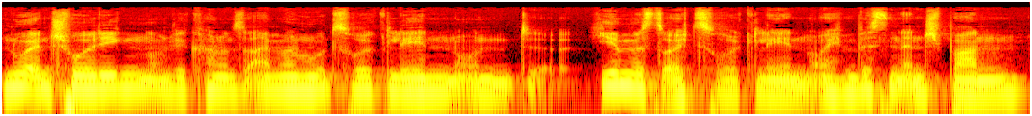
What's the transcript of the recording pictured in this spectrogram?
nur entschuldigen und wir können uns einmal nur zurücklehnen und äh, ihr müsst euch zurücklehnen, euch ein bisschen entspannen.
